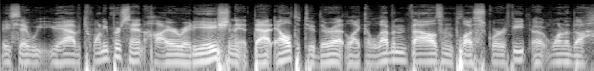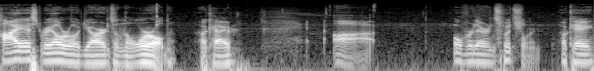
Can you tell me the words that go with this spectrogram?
They said you have 20% higher radiation at that altitude. They're at like 11,000 plus square feet at one of the highest railroad yards in the world. Okay, uh, over there in Switzerland. Okay,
